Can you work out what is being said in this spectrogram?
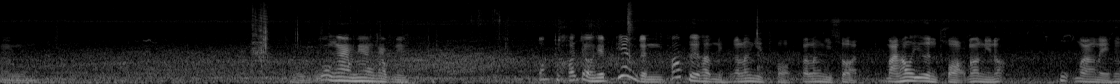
อืมโอ้งามแม่งครับนี่โอ้ เขาเจ้าเฮ็ดเพียงกันปั๊บเลยครับนี่กำลังหยิถอกกำลังหยิสอดบ้านเฮาเอื่นถอกเนาะนี่เนาะฮึวางเลยฮึ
